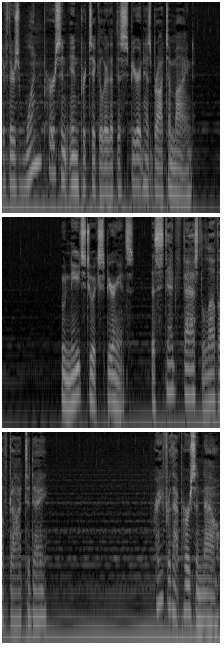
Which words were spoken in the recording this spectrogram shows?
If there's one person in particular that the Spirit has brought to mind who needs to experience the steadfast love of God today, pray for that person now.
